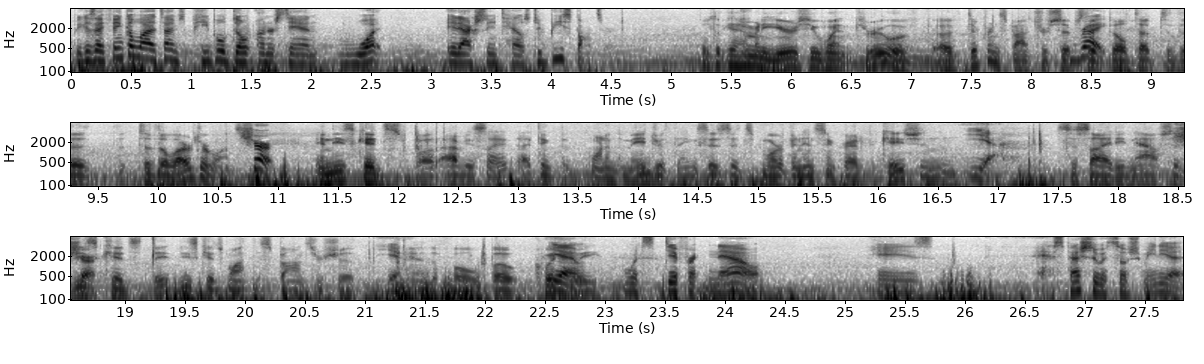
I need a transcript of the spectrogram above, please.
Because I think a lot of times people don't understand what it actually entails to be sponsored. Well, look at how many years you went through of, of different sponsorships Right. that built up to the to the larger ones. Sure. And these kids, well, obviously, I, think that one of the major things is it's more of an instant gratification Yeah. society now. So Sure. these kids, they, these kids want the sponsorship, Yeah. you know, the full boat quickly. Yeah, what's different now is, especially with social media,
